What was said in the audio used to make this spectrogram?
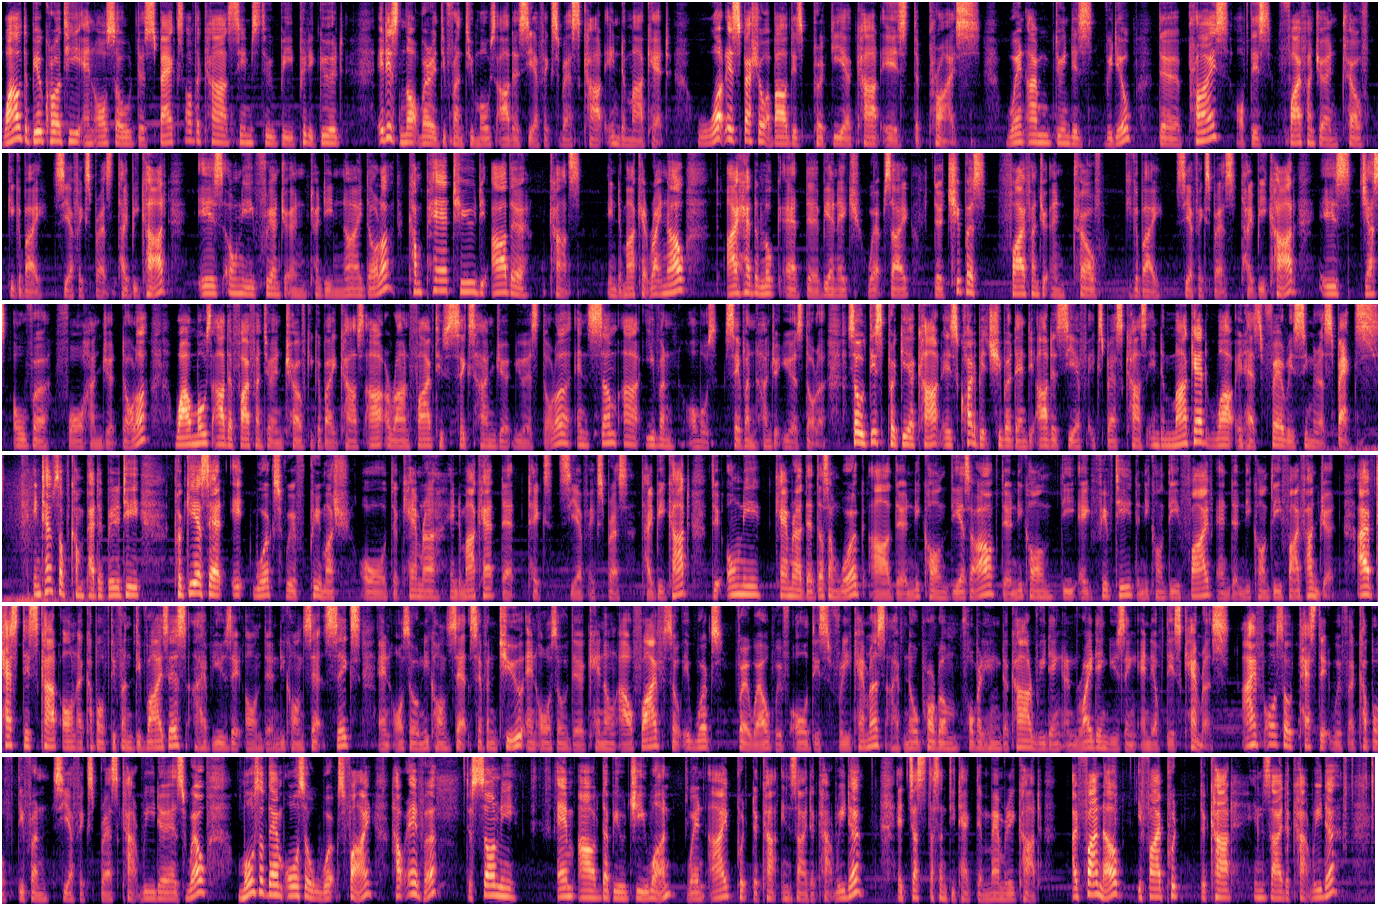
While the build quality and also the specs of the card seems to be pretty good, it is not very different to most other CF Express card in the market. What is special about this Pergear card is the price. When I'm doing this video, the price of this 512GB CF Express Type B card is only $329 compared to the other cards in the market right now. I had a look at the B&H website. The cheapest 512 gigabyte CF Express Type B card is just over $400, while most other 512 gigabyte cards are around 5 to 600 US dollar and some are even almost 700 US dollar. So this Pergear card is quite a bit cheaper than the other CF Express cards in the market while it has very similar specs. In terms of compatibility, Pergear said it works with pretty much all the camera in the market that takes CF Express Type B card. The only camera that doesn't work are the Nikon DSLR, the Nikon D850, the Nikon D5, and the Nikon D500. I have tested this card on a couple of different devices. I have used it on the Nikon Z6 and also Nikon Z7 II and also the Canon R5, so it works very well with all these three cameras. I have no problem formatting the card, reading and writing using any of these cameras. I've also tested with a couple of different CF Express card reader as well. Most of them also works fine. However, the Sony MRWG1, when I put the card inside the card reader, it just doesn't detect the memory card. I found out if I put the card inside the card reader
